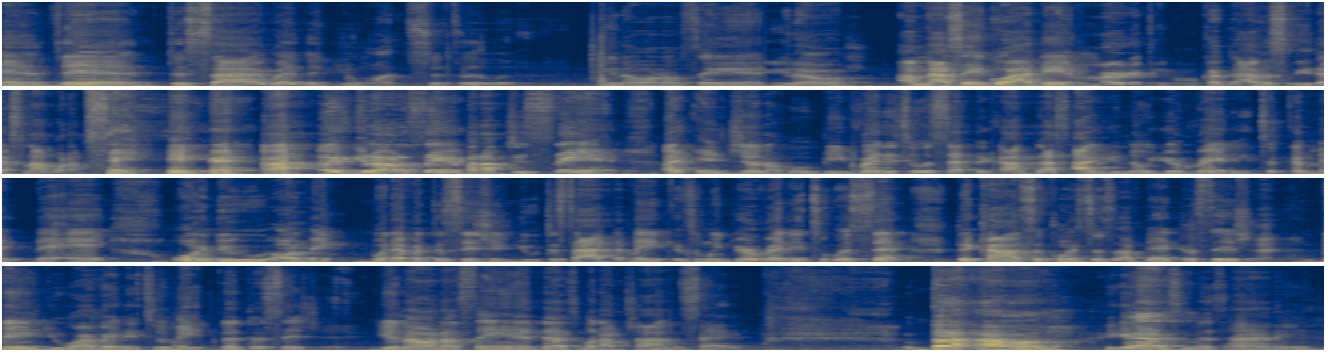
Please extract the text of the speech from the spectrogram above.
and then decide whether you want to do it. You know what I'm saying? You know, I'm not saying go out there and murder people because obviously that's not what I'm saying. you know what I'm saying? But I'm just saying, like in general, be ready to accept the consequences. That's how you know you're ready to commit the act or do or make whatever decision you decide to make is when you're ready to accept the consequences of that decision. Then you are ready to make the decision. You know what I'm saying? That's what I'm trying to say. But um, yes, Miss Honey.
